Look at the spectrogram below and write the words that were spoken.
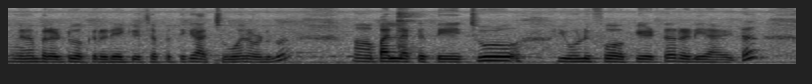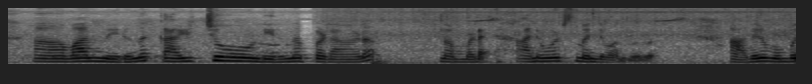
അങ്ങനെ ബ്രെഡും ഒക്കെ റെഡിയാക്കി വെച്ചപ്പോഴത്തേക്ക് അവിടുന്ന് പല്ലൊക്കെ തേച്ചു യൂണിഫോം ഒക്കെ ഇട്ട് റെഡിയായിട്ട് വന്നിരുന്ന് കഴിച്ചുകൊണ്ടിരുന്നപ്പോഴാണ് നമ്മുടെ അനൗൺസ്മെന്റ് വന്നത്. അതിനു മുമ്പ്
